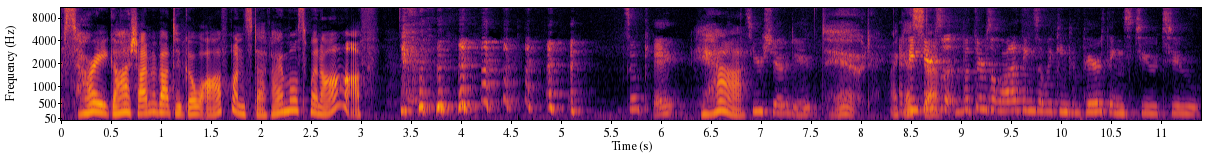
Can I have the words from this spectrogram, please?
Sorry, gosh, I'm about to go off on stuff. I almost went off. It's okay. Yeah. It's your show, dude. Dude, I I guess think there's, so. a, but there's a lot of things that we can compare things to to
